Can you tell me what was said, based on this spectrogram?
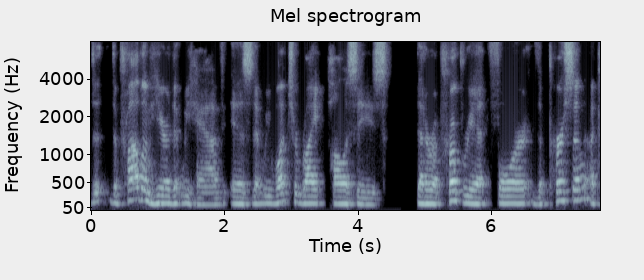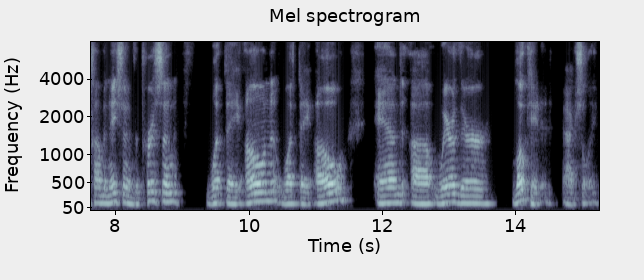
the, the problem here that we have is that we want to write policies that are appropriate for the person, a combination of the person, what they own, what they owe, and uh, where they're located, actually,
